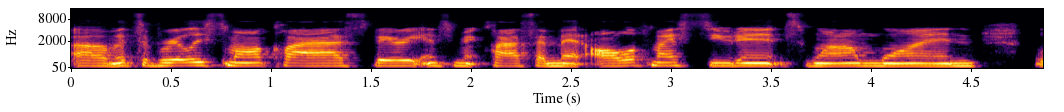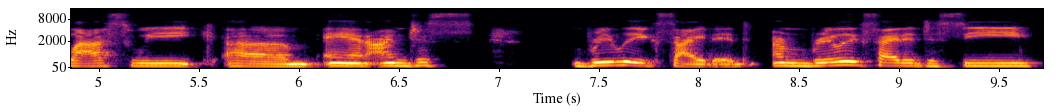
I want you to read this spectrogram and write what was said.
Um, it's a really small class, very intimate class. I met all of my students one on one last week. Um, and I'm just really excited. I'm really excited to see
